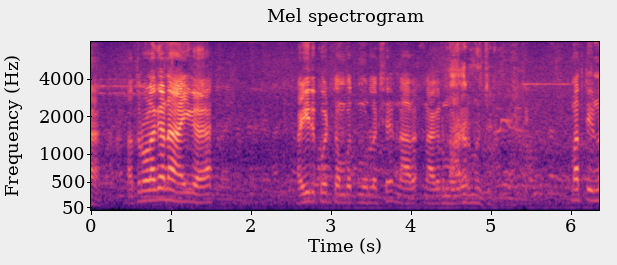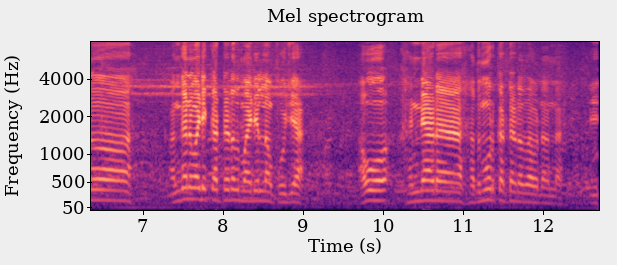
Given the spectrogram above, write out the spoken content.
ಹಾಂ. ಅದರೊಳಗೆ ನಾ ಈಗ ಐದು ಕೋಟಿ ತೊಂಬತ್ತ್ಮೂರು ಲಕ್ಷ ನಾಗ ನಾಗರ ಮತ್ತು ಇನ್ನು ಅಂಗನವಾಡಿ ಕಟ್ಟಡದ ಮಾಡಿಲ್ಲ ನಾವು ಪೂಜೆ. ಅವು ಹನ್ನೆರಡು, ಹದಿಮೂರು ಕಟ್ಟಡ ಅದಾವೆ ನನ್ನ ಈ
